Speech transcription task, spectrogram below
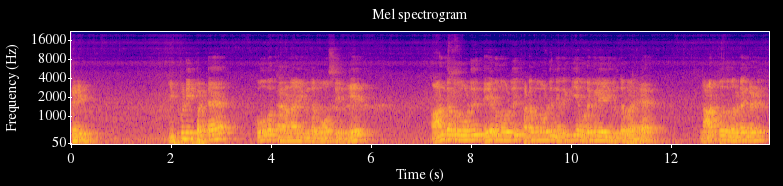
வெரி குட் இப்படிப்பட்ட கோபக்காரனாக இருந்த மோசையே ஆண்டவரோடு தேவனோடு கடவுளோடு நெருங்கிய உறவிலே இருந்தவர் நாற்பது வருடங்கள்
